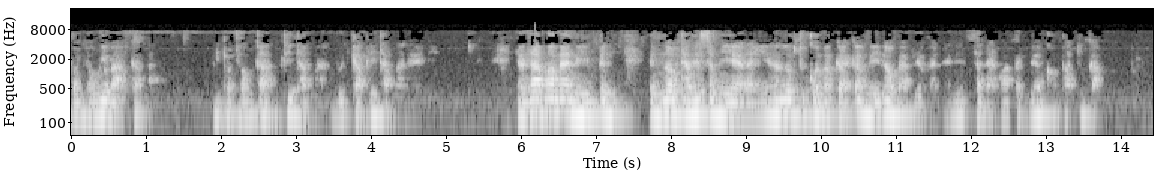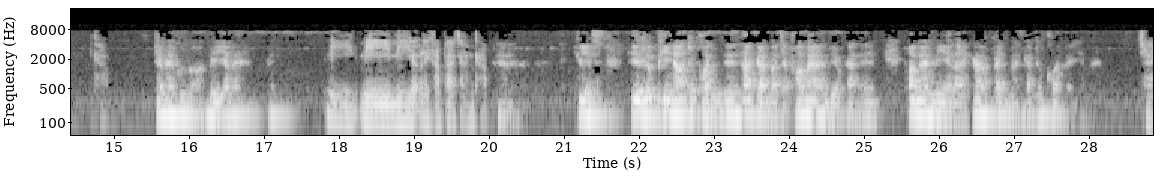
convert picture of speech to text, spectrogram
ผลของวิบากกรรมเป็นผลของกรรมที่ทำมาบุญกรรมที่ทำมาในอดีตแต่ถ้าพ่อแม่มีเป็นเป็นโรคทาริสมีอะไรอย่างนี้แล้วลูกทุกคนมาเกิดก็มีโรคแบบเดียวกัน อันนี้แสดงว่าเป็นเรื่องของพันธุกรรมใช่ไหมคุณหมอมีใช่ไหมมีมีมีเยอะเลยครับพระอาจารย์ครับที่ ที่ลูกพี่น้องทุกคนถ้าเกิดมาจากพ่อแม่เดียวกันนี่พ่อแม่มีอะไรก็เป็นเหมือนกันทุกคนเลยใช่ไหมใช่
